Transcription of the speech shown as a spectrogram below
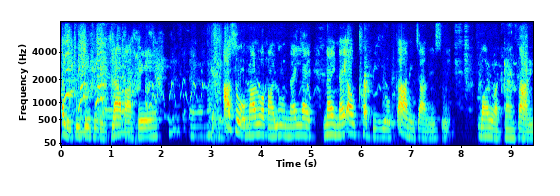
အဲ့လိုကျူးကျူးကျူးတွေရပါတယ်အဲ့ဆိုအမားတို့ကဘာလို့နိုင်လိုက်နိုင်နိုင်အောက်ထွက်ပြီးတော့ကနေကြလဲဆိုရင်အမားတို့ကဒန်ဆာတွေ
